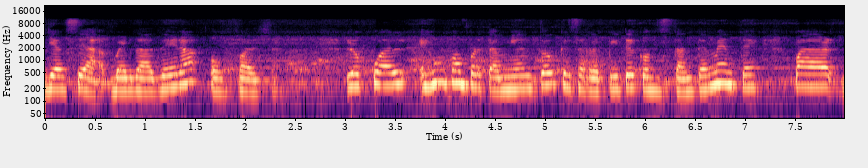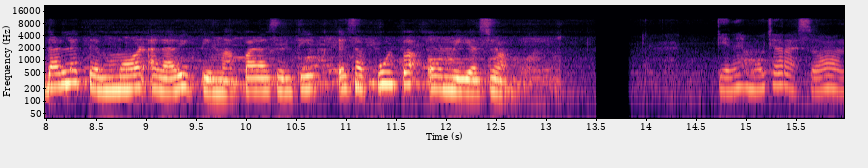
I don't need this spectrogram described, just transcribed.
ya sea verdadera o falsa lo cual es un comportamiento que se repite constantemente para darle temor a la víctima, para sentir esa culpa o humillación. Tienes mucha razón,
